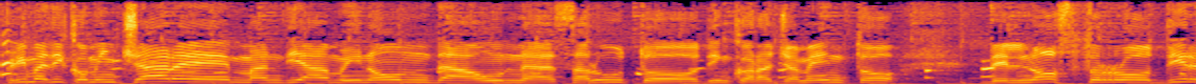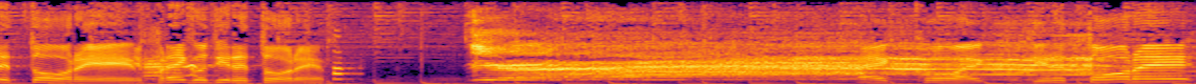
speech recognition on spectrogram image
Prima di cominciare mandiamo in onda un saluto di incoraggiamento del nostro direttore. Prego direttore. Ecco, ecco, direttore,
